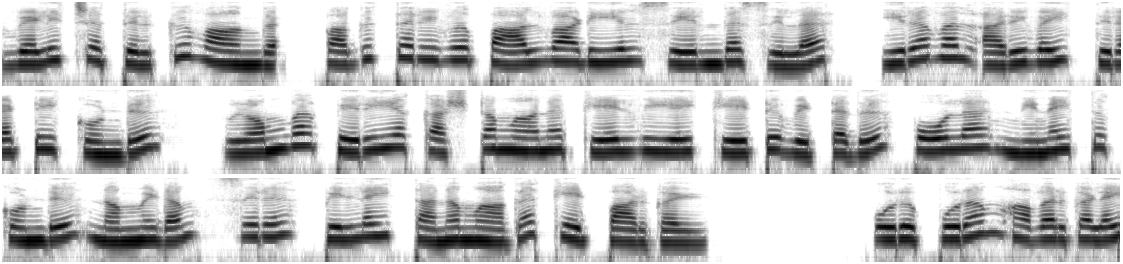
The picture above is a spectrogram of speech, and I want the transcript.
வெளிச்சத்திற்கு வாங்க. பகுத்தறிவு பால்வாடியில் சேர்ந்த சிலர் இரவல் அறிவை திரட்டிக் கொண்டு ரொம்ப பெரிய கஷ்டமான கேள்வியை கேட்டு விட்டது போல நினைத்து கொண்டு நம்மிடம் சிறு பிள்ளைத்தனமாக கேட்பார்கள். ஒரு புறம் அவர்களை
